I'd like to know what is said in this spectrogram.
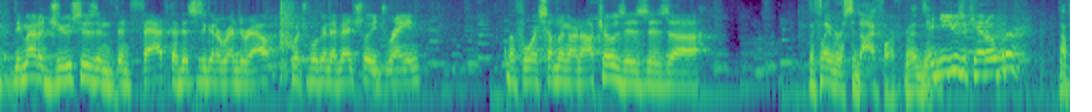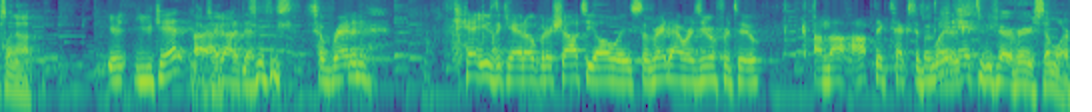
stick. then the amount of juices and, and fat that this is going to render out, which we're going to eventually drain before assembling our nachos, is is uh. The flavor is to die for. Right? Can you use a can opener? Absolutely not. You're, you can't? All right, I got it then. So Brandon can't use the can opener. Shotzzy always. So right now we're zero for two. I'm not optic Texas But me and players. Ant, to be fair, are very similar.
